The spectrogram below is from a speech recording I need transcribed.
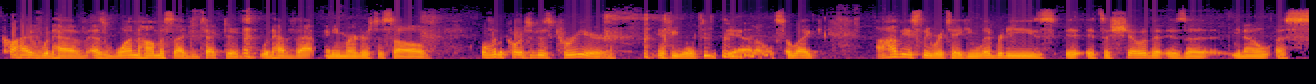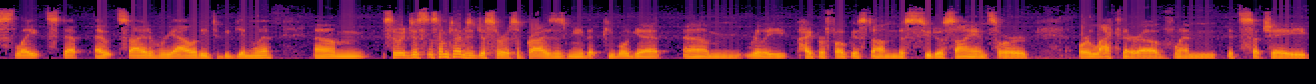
Clive would have, as one homicide detective, would have that many murders to solve over the course of his career if he worked in Seattle. So like. Obviously, we're taking liberties. It, it's a show that is a you know a slight step outside of reality to begin with. Um, so it just sometimes it just sort of surprises me that people get um, really hyper focused on the pseudoscience or or lack thereof when it's such a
